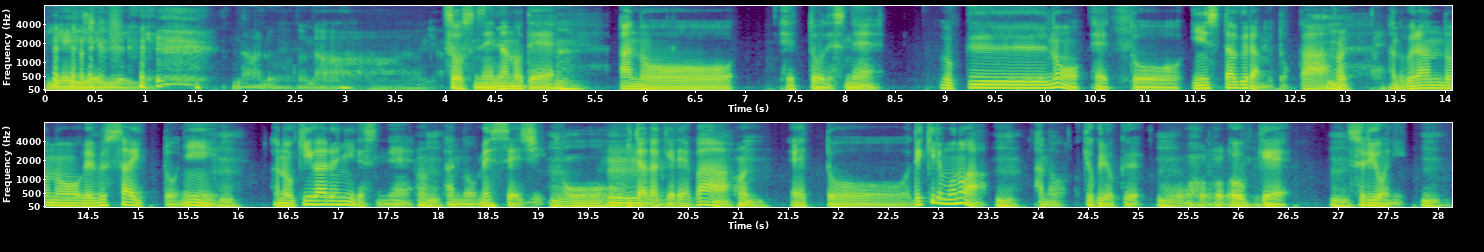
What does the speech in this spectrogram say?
いえいえいえいえ。なるほどな。そうですね。なので、うんあのーえっとですね、僕の、えっと、インスタグラムとか、うんはい。あの、ブランドのウェブサイトに、うん。あの、お気軽にですね、うん。あの、メッセージいただければ、はい。うんえっと、できるものは、うん。あの、極力うん。お受けうん。するように、うん。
